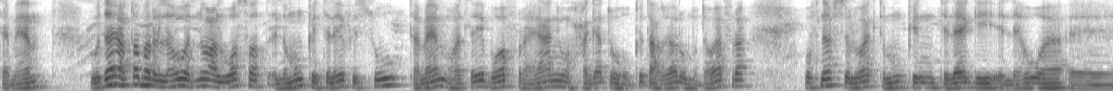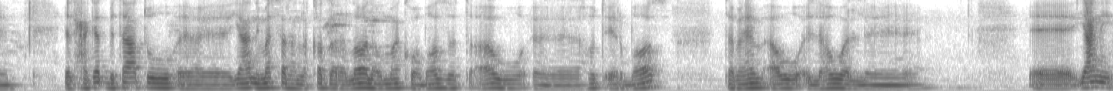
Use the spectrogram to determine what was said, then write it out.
تمام؟ وده يعتبر اللي هو النوع الوسط اللي ممكن تلاقيه في السوق. تمام؟ وهتلاقيه بوفرة يعني وحاجاته وقطع غياره متوافرة. وفي نفس الوقت ممكن تلاقي اللي هو آه الحاجات بتاعته آه يعني مثلا لا قدر الله لو مكوى باظت أو آه hot air باظ تمام؟ أو اللي هو يعني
